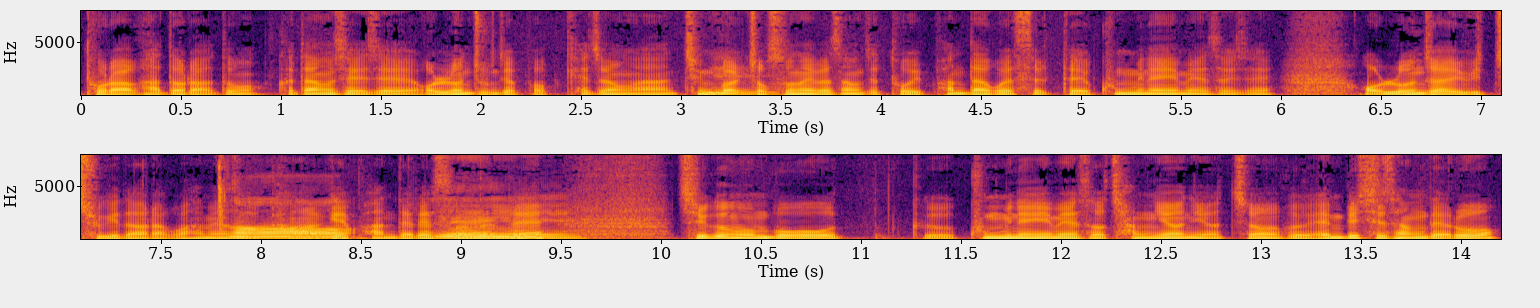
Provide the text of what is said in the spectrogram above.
돌아가더라도 그 당시에 이제 언론중재법 개정안 징벌적 네. 손해배상제 도입한다고 했을 때 국민의힘에서 이제 언론자의 위축이다라고 하면서 아. 강하게 반대를 했었는데 예, 예. 지금은 뭐 그 국민의힘에서 작년이었죠 그 MBC 상대로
